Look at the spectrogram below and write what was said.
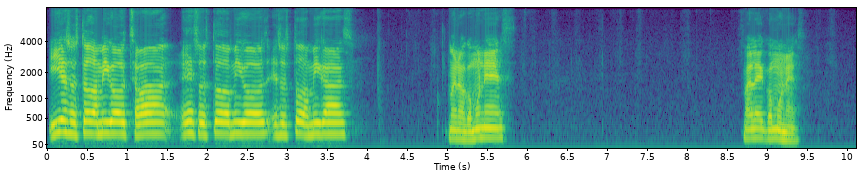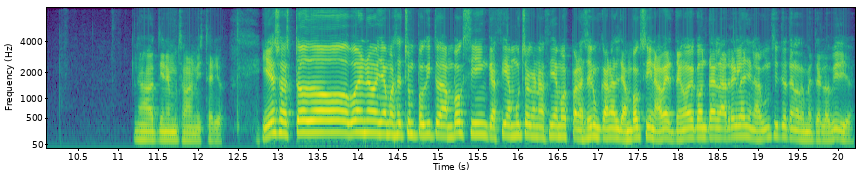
Y eso es todo, amigos, chaval. Eso es todo, amigos. Eso es todo, amigas. Bueno, comunes. Vale, comunes. No tiene mucho más misterio. Y eso es todo. Bueno, ya hemos hecho un poquito de unboxing, que hacía mucho que no hacíamos para ser un canal de unboxing. A ver, tengo que contar las reglas y en algún sitio tengo que meter los vídeos.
